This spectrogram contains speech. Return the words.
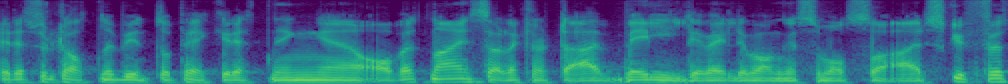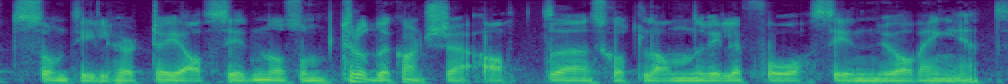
resultatene begynte å peke retning av et nei, så er det klart det er veldig veldig mange som også er skuffet, som tilhørte ja-siden, og som trodde kanskje at Skottland ville få sin uavhengighet.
